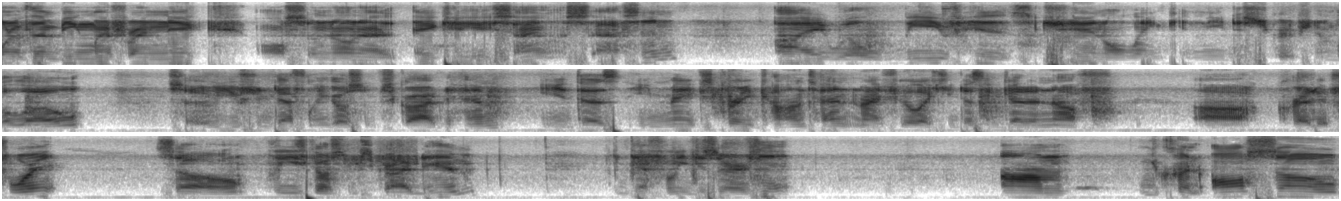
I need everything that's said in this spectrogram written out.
one of them being my friend Nick, also known as AKA Silent Assassin. I will leave his channel link in the description below. So you should definitely go subscribe to him. He does he makes great content and I feel like he doesn't get enough uh, credit for it. So please go subscribe to him. He definitely deserves it. Um, you can also,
